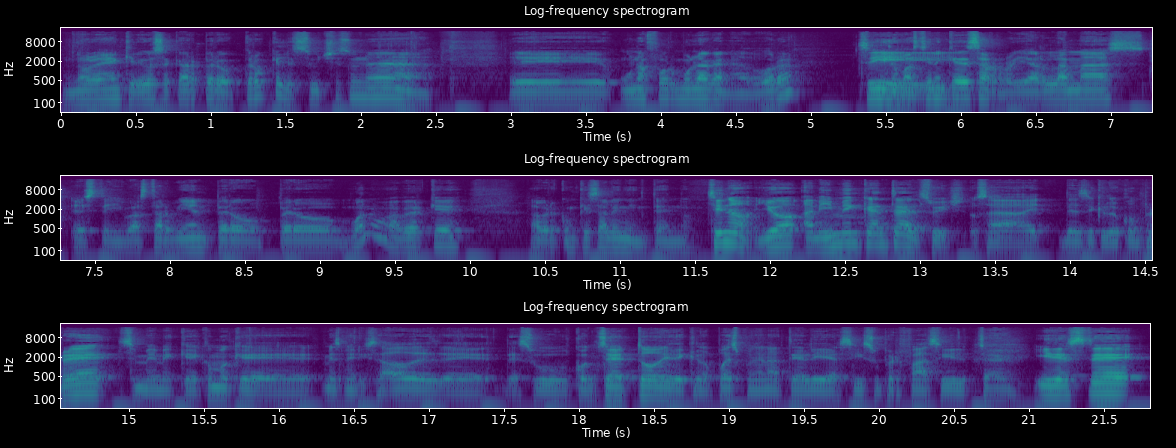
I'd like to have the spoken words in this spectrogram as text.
no lo hayan querido sacar, pero creo que el Switch es una, eh, una fórmula ganadora. Sí. Y nomás tienen que desarrollarla más, este, y va a estar bien, pero, pero bueno, a ver qué, a ver con qué sale Nintendo. Sí, no, yo, a mí me encanta el Switch, o sea, desde que lo compré, se me, me quedé como que mesmerizado desde de su concepto y de que lo puedes poner en la tele y así súper fácil. Sí. Y de este,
